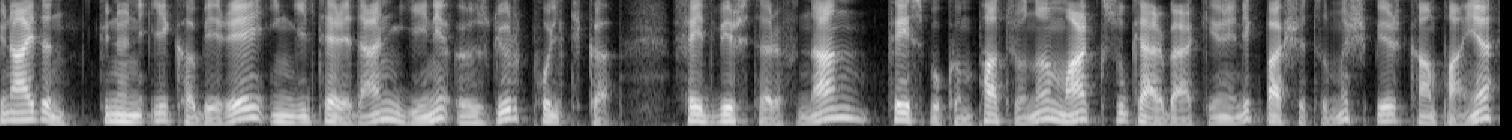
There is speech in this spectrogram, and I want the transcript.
Günaydın. Günün ilk haberi İngiltere'den yeni özgür politika. Fed1 tarafından Facebook'un patronu Mark Zuckerberg'e yönelik başlatılmış bir kampanya.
